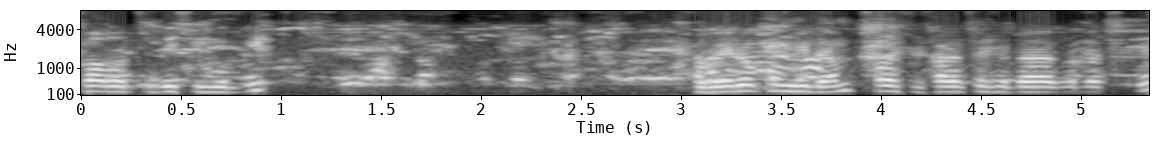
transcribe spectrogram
সব হচ্ছে দেশি মুরগি। সব এরকমই দাম, ছয়শো সাড়ে ছয়শো টাকা করে আজকে।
